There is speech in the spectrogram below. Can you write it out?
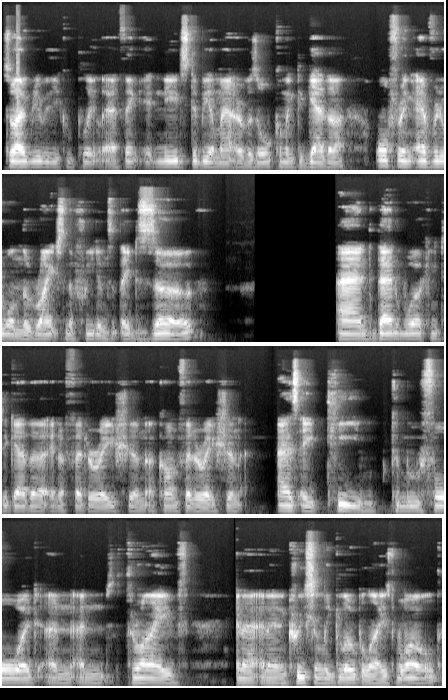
So I agree with you completely. I think it needs to be a matter of us all coming together, offering everyone the rights and the freedoms that they deserve, and then working together in a federation, a confederation, as a team to move forward and, and thrive in, a, in an increasingly globalized world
